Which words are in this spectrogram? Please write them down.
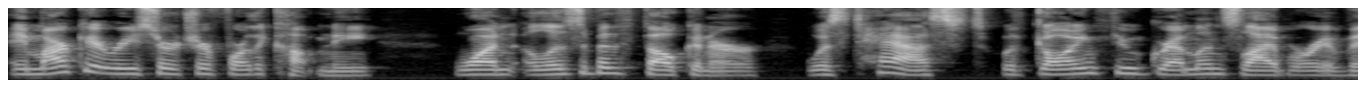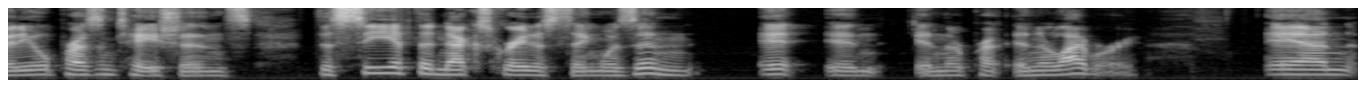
a market researcher for the company, one Elizabeth Falconer, was tasked with going through Gremlin's library of video presentations to see if the next greatest thing was in it in in their in their library. And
